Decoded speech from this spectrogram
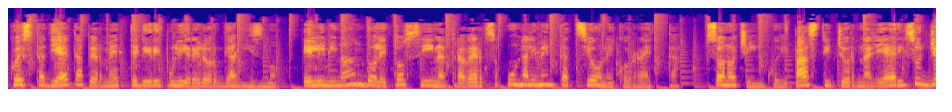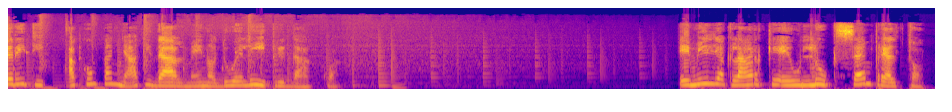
Questa dieta permette di ripulire l'organismo, eliminando le tossine attraverso un'alimentazione corretta, sono 5 i pasti giornalieri suggeriti, accompagnati da almeno 2 litri d'acqua. Emilia Clarke e un look sempre al top.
